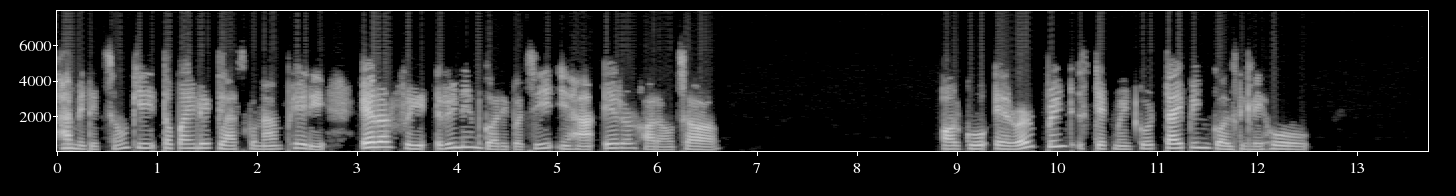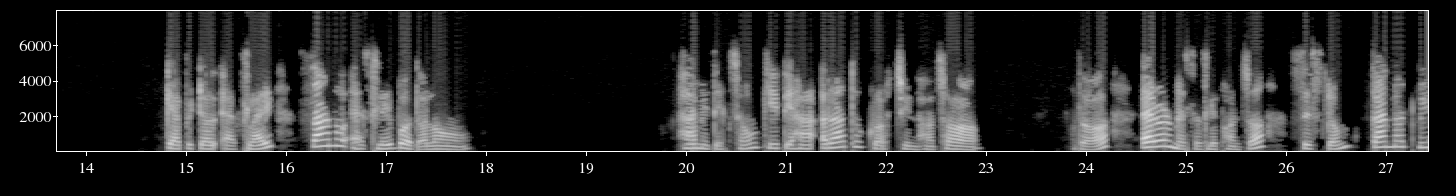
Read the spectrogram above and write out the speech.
हामी देख्छौं कि तपाईले क्लासको नाम फेरि एरर फ्री रिनेम गरेपछि यहाँ एरर हराउँछ। अर्को एरर प्रिन्ट स्टेटमेन्टको टाइपिङ गल्तीले हो। क्यापिटल S लाई सानो s ले बदलौं। हामी देख्छौं कि त्यहाँ रातो क्रस चिन्ह छ। र एरर मेसेजले भन्छ सिस्टम क्यानोट बे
